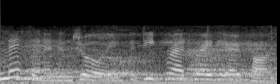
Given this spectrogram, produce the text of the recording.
Listen and enjoy the Deep Red Radio Pod.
